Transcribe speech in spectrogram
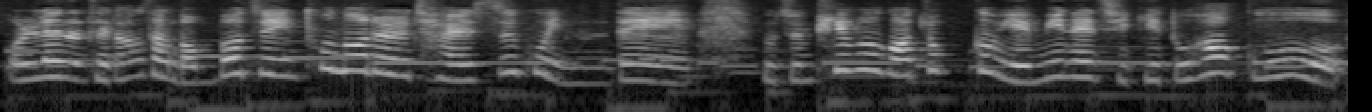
원래는 제가 항상 넘버즈인 토너를 잘 쓰고 있는데 요즘 피부가 조금 예민해지기도 하고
